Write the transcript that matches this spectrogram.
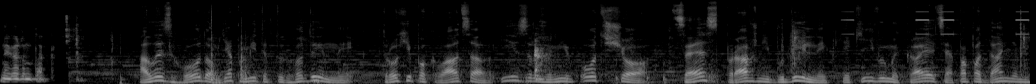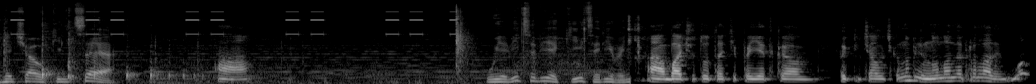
Навірно так. Але згодом я помітив тут годинник, трохи поклацав і зрозумів от що. Це справжній будильник, який вимикається попаданням м'яча у кільце. А. Уявіть собі, який це рівень А, бачу, тут, а, типу, є така виключалочка. Ну, блін, ну воно не проладить. Ну,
